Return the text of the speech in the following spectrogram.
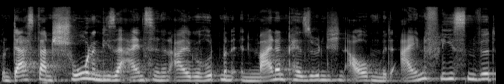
Und das dann schon in diese einzelnen Algorithmen in meinen persönlichen Augen mit einfließen wird.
